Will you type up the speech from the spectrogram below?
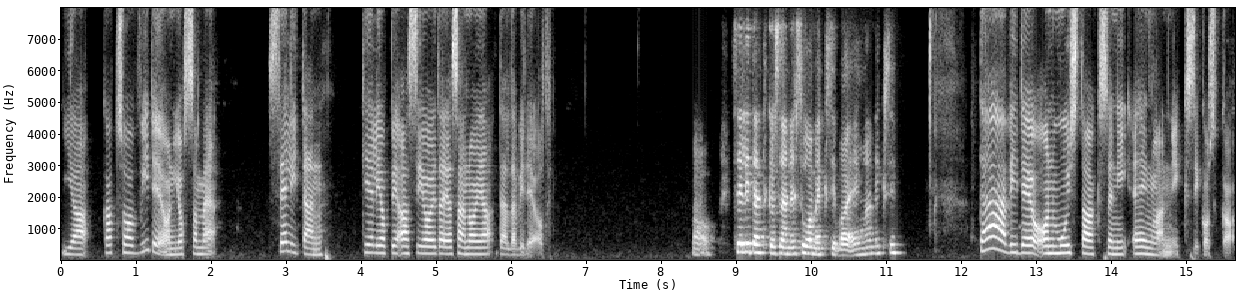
ja katsoa videon, jossa mä selitän kielioppiasioita ja sanoja tältä videolta. Wow. Selitätkö sä ne suomeksi vai englanniksi? Tämä video on muistaakseni englanniksi, koska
